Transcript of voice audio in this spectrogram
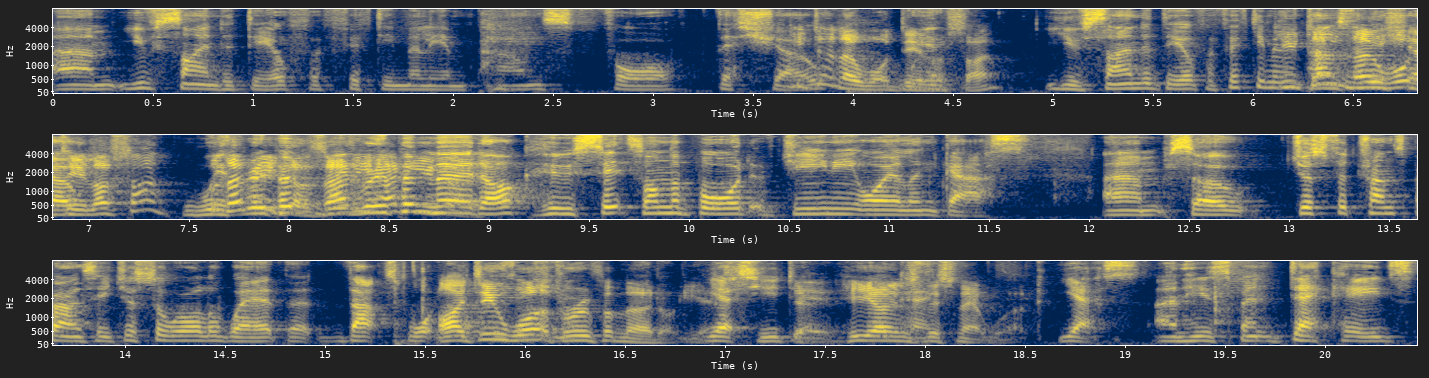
um, you've signed a deal for fifty million pounds for this show. You don't know what deal with, I've signed. You've signed a deal for fifty million You don't pounds know for this what show deal I've signed. with Well, Rupert, with do you- how Rupert? Murdoch, who sits on the board of Genie Oil and Gas. Um, so, just for transparency, just so we're all aware that that's what I do work for. Rupert Murdoch, yes. Yes, you do. Yeah, he owns Okay. this network. Yes, and he has spent decades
